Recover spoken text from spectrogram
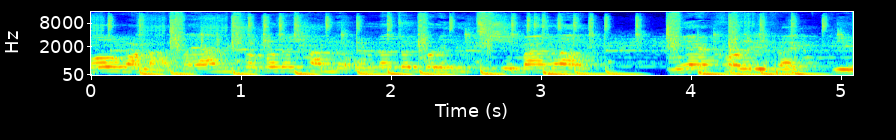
বলবা না তাই আমি সকলের সামনে উন্নতন করে দিচ্ছি সেই বাংলার মিয়া খলিফাকে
